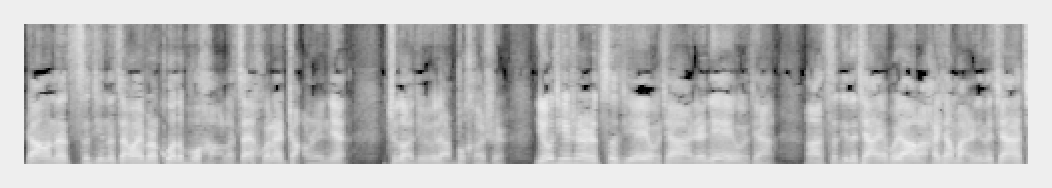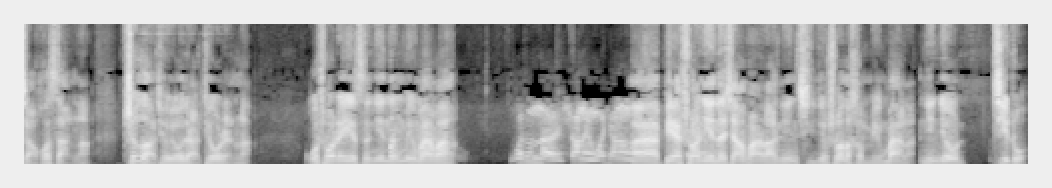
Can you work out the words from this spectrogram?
然后呢，自己呢在外边过得不好了，再回来找人家，这就有点不合适。尤其是自己也有家，人家也有家啊，自己的家也不要了，还想把人家的家搅和散了，这就有点丢人了。我说这意思，您能明白吗？我都那想的，我想。哎，别说您的想法了，您已经说的很明白了。您就记住，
